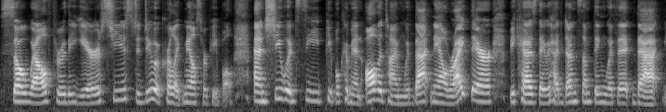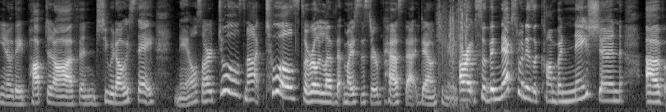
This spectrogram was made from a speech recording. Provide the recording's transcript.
so well through the years. She used to do acrylic nails for people and she would see people come in all the time with that nail right there because they had done something with it that, you know, they popped it off. And she would always say, nails are jewels, not tools. So I really love that my sister passed that down to me. All right, so the next one is a combination combination of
